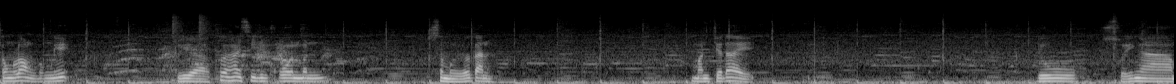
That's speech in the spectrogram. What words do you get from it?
ตรงร่องตรงนี้ เกลี่ยเพื่อให้ซิลิโคนมันเสมอกัน มันจะได้ ดูสวยงาม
